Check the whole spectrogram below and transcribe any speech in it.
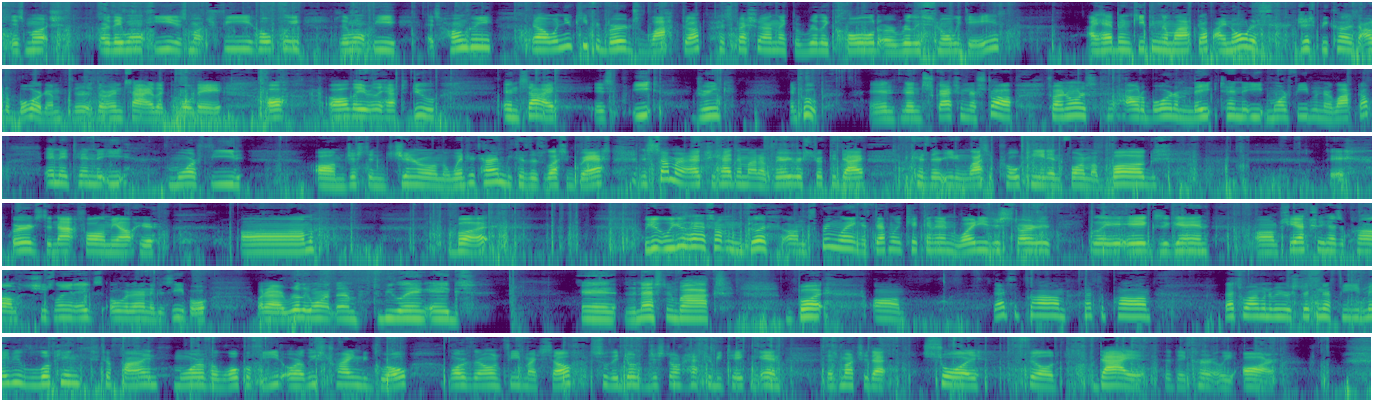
as much, or they won't eat as much feed, hopefully, they won't be as hungry. Now, when you keep your birds locked up, especially on like the really cold or really snowy days, I have been keeping them locked up. I noticed just because out of boredom, they're they're inside like the whole day. All all they really have to do inside is eat, drink, and poop and then scratching their straw. So I noticed out of boredom, they tend to eat more feed when they're locked up, and they tend to eat more feed um, just in general in the wintertime because there's less grass. In the summer, I actually had them on a very restricted diet because they're eating lots of protein in the form of bugs. Okay, birds did not follow me out here. Um, but we do we do have something good. Um, spring laying is definitely kicking in. Whitey just started to lay eggs again. Um, she actually has a problem. She's laying eggs over there in the gazebo, but I really want them to be laying eggs in the nesting box. But um, that's the problem. That's the problem. That's why I'm going to be restricting their feed. Maybe looking to find more of a local feed, or at least trying to grow more of their own feed myself, so they don't just don't have to be taking in as much of that soy-filled diet that they currently are.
